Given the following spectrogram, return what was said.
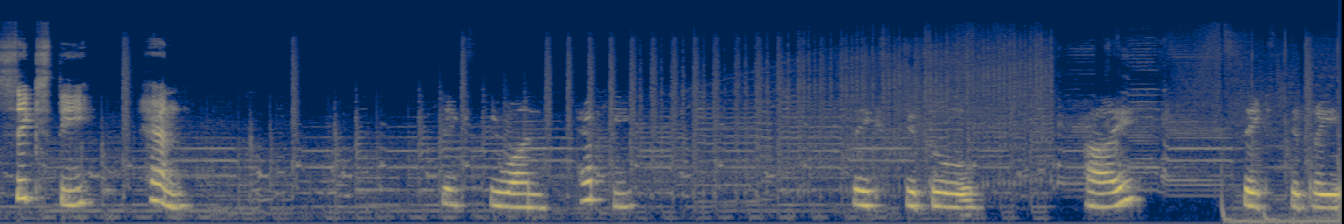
60 hen. 61 happy. 62 I. 63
